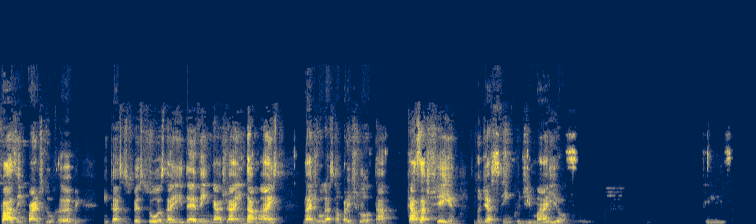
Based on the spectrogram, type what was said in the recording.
fazem parte do Hub então, essas pessoas aí devem engajar ainda mais na divulgação para a gente lotar casa cheia no dia 5 de maio. Feliz.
